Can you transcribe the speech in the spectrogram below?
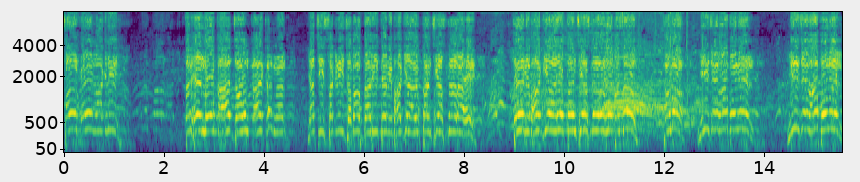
सर वेळ लागली. तर हे लोक आज जाऊन काय करणार? याची सगळी जबाबदारी त्या विभागीय आयुक्तांची असणार आहे. ते विभागीय आयुक्तांची असणार आहे. बसा. थांबा. मी जेव्हा बोलेल मी जेव्हा बोलेल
